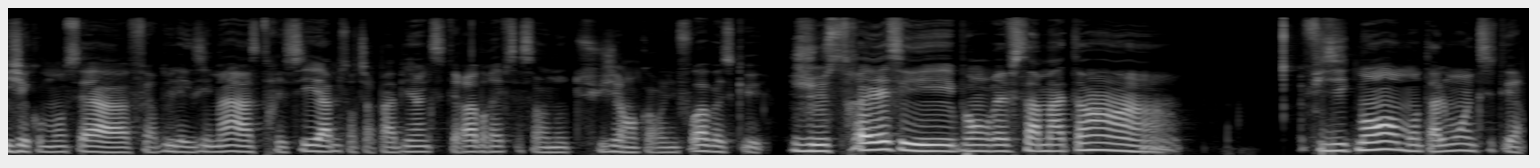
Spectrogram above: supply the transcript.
Puis j'ai commencé à faire de l'eczéma, à stresser, à me sentir pas bien, etc. Bref, ça c'est un autre sujet encore une fois parce que je stresse et bon bref, ça m'atteint physiquement, mentalement, etc.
